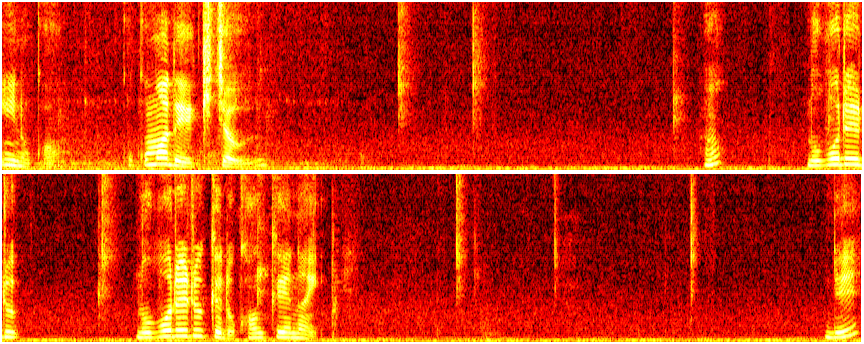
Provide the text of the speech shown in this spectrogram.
いいのか？ここまで来ちゃうん登れる。登れるけど関係ない。で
